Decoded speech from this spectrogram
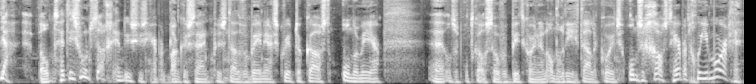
Ja, want het is woensdag en dus is Herbert Blankenstein, presentator van BNR's Cryptocast, onder meer uh, onze podcast over bitcoin en andere digitale coins. Onze gast Herbert, goedemorgen.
